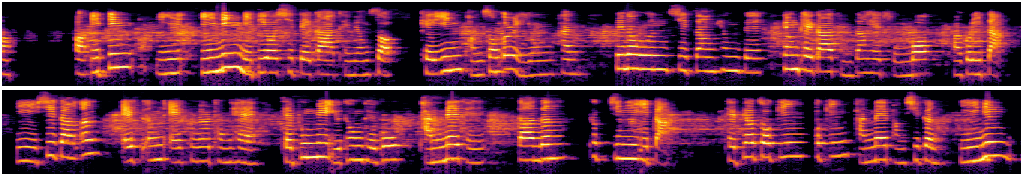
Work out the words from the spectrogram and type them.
어, 어, 2인, 이, 이민 미디어 시대가 되면서 개인 방송을 이용한 새로운 시장 형태, 형태가 등장해 주목하고 있다. 이 시장은 SNS를 통해 제품이 유통되고 판매된다는 특징이 있다. 대표적인 적인 판매 방식은 이인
